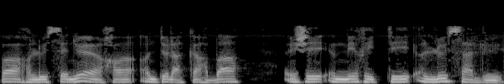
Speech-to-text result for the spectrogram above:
par le Seigneur de la Kaaba, j'ai mérité le salut.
